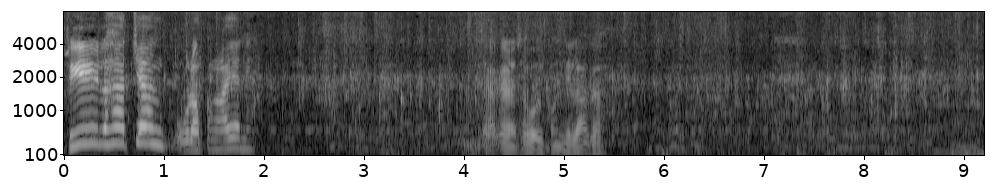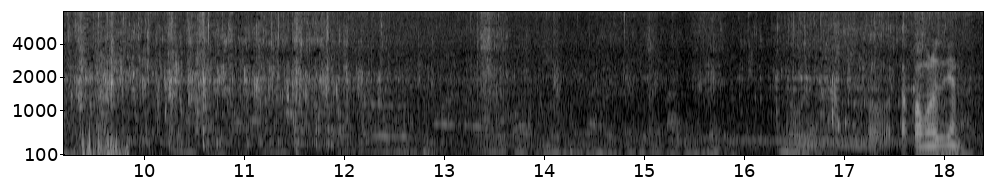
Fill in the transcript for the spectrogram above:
Sige, lahat yan. Kulang pa nga yan eh. Talaga na sa wall pang nilaga. Oh, takpa mo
